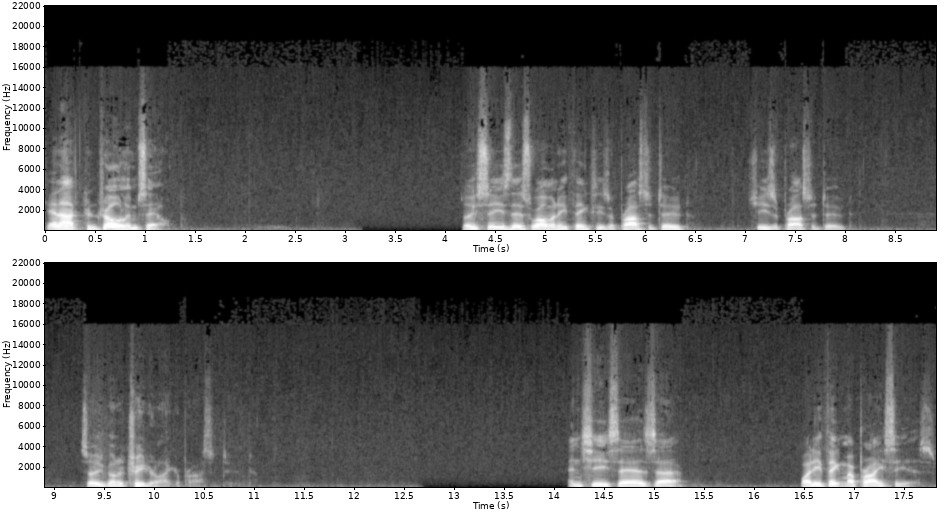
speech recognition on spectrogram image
cannot control himself. So he sees this woman, he thinks he's a prostitute. She's a prostitute. So he's going to treat her like a prostitute. And she says, uh, What do you think my price is?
